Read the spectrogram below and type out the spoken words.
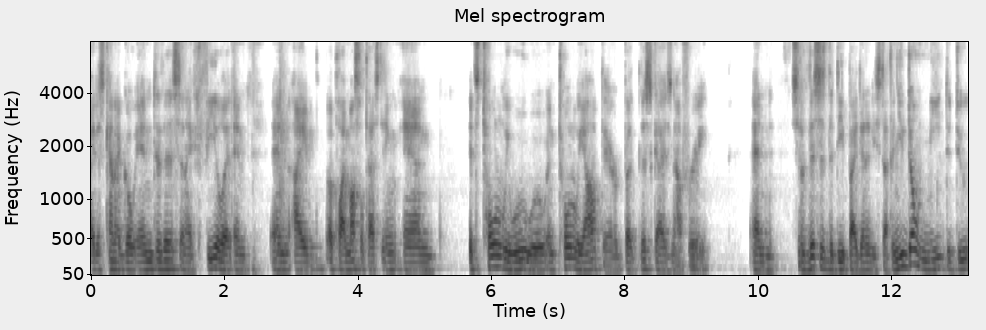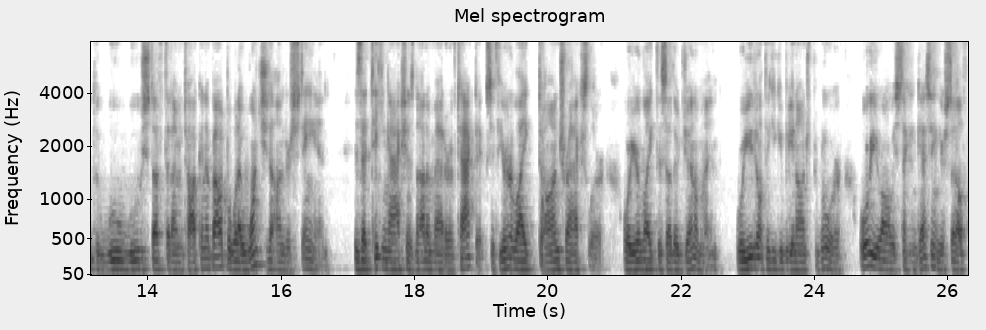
I just kind of go into this and I feel it, and and I apply muscle testing, and it's totally woo woo and totally out there, but this guy is now free, and so this is the deep identity stuff, and you don't need to do the woo woo stuff that I'm talking about, but what I want you to understand is that taking action is not a matter of tactics. If you're like Don Traxler or you're like this other gentleman where you don't think you could be an entrepreneur or you're always second guessing yourself,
